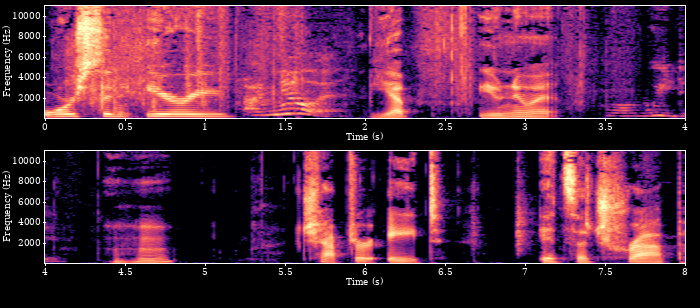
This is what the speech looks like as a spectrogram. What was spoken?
Orson Eerie. I knew it. Yep, you knew it. Well, we did. Mm-hmm. Chapter 8 It's a Trap.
